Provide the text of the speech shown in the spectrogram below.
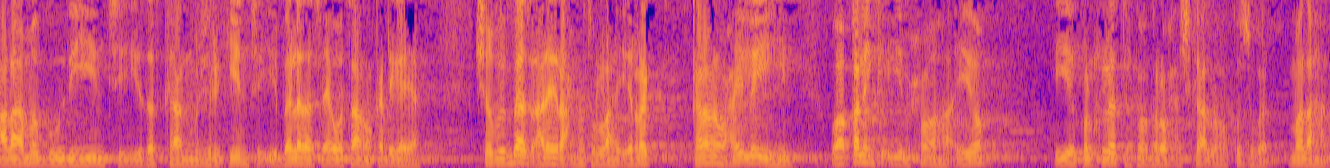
calaamo buudiyiinta iyo dadkan mushrikiinta iyo beladaas ay wataan oo ka dhigaya. Sheekh bin baaz caleyh raxmat ullahi iyo rag kalena waxay leeyihiin waa qalinka iyo muxuu ahaa iyo iyo calculatorka o kale wax ishkaal aho ku sugan ma lahan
